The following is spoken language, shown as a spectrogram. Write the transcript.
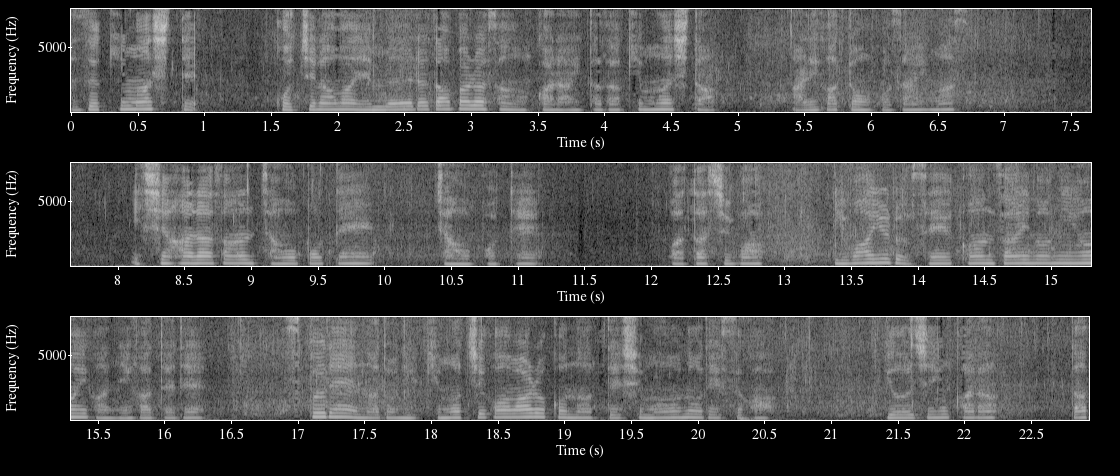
続きましてこちらは MLW さんからいただきました。ありがとうございます。石原さんちゃんぽてちゃんぽて私はいわゆる制汗剤の匂いが苦手でスプレーなどに気持ちが悪くなってしまうのですが友人からだっ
